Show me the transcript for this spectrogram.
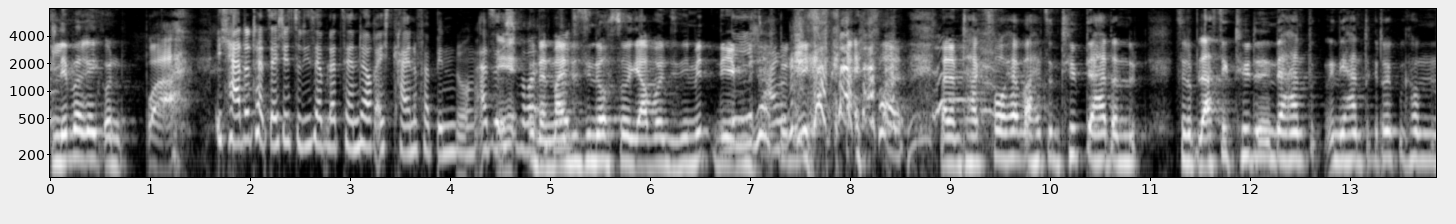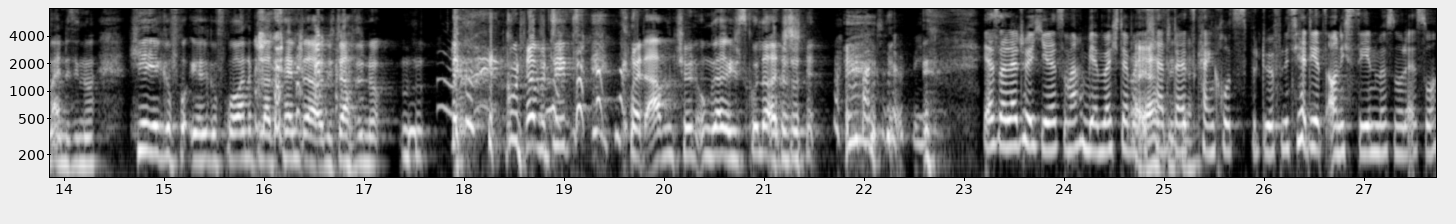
glimmerig und boah. Ich hatte tatsächlich zu dieser Plazenta auch echt keine Verbindung. Also ich und dann meinte sie noch so, ja, wollen Sie die mitnehmen? Nee, ich dachte, danke. nee, auf keinen Fall. Weil am Tag vorher war halt so ein Typ, der hat dann so eine Plastiktüte in der Hand, in die Hand gedrückt bekommen und meinte sie nur, hier ihr gefro ihre gefrorene Plazenta. und ich dachte nur, mm, guten Appetit. Heute Abend schön ungarisches Gulasch. Ja, soll natürlich jeder so machen, wie er möchte, aber Ja, ich hatte da jetzt kein großes Bedürfnis. Ich hätte jetzt auch nicht sehen müssen oder so.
